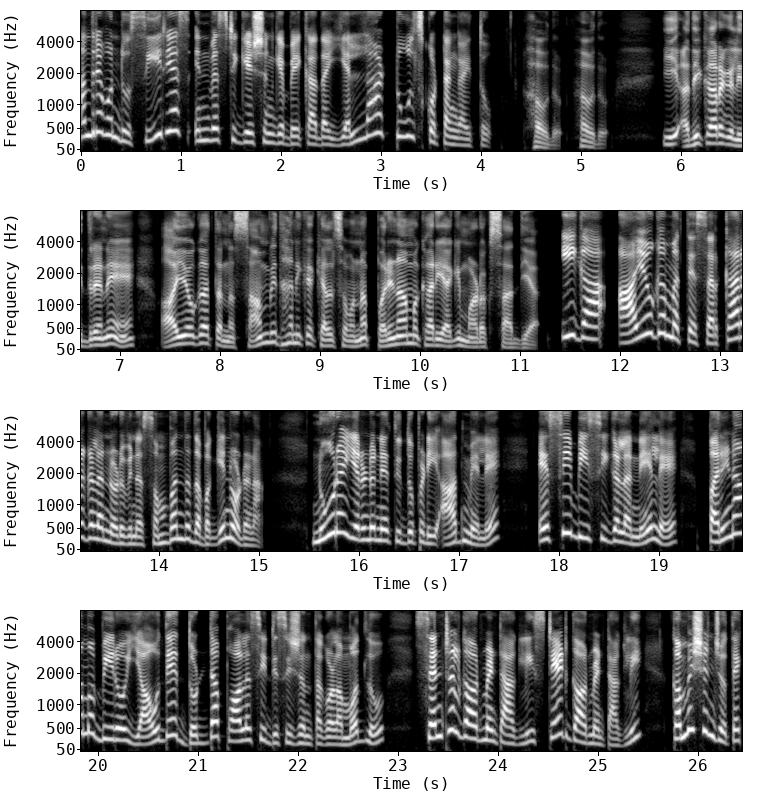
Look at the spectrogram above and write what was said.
ಅಂದ್ರೆ ಒಂದು ಸೀರಿಯಸ್ ಇನ್ವೆಸ್ಟಿಗೇಷನ್ಗೆ ಬೇಕಾದ ಎಲ್ಲಾ ಟೂಲ್ಸ್ ಕೊಟ್ಟಂಗಾಯ್ತು. ಹೌದು ಹೌದು. ಈ ಅಧಿಕಾರಗಳಿದ್ರೇನೆ ಆಯೋಗ ತನ್ನ ಸಾಂವಿಧಾನಿಕ ಕೆಲಸವನ್ನ ಪರಿಣಾಮಕಾರಿಯಾಗಿ ಮಾಡೋಕ್ ಸಾಧ್ಯ. ಈಗ ಆಯೋಗ ಮತ್ತೆ ಸರ್ಕಾರಗಳ ನಡುವಿನ ಸಂಬಂಧದ ಬಗ್ಗೆ ನೋಡೋಣ. ನೂರ ಎರಡನೇ ತಿದ್ದುಪಡಿ ಆದ್ಮೇಲೆ ಎಸ್ಸಿಬಿಸಿಗಳ ಮೇಲೆ ಪರಿಣಾಮ ಬೀರೋ ಯಾವುದೇ ದೊಡ್ಡ ಪಾಲಿಸಿ ಡಿಸಿಷನ್ ತಗೊಳ್ಳೋ ಮೊದಲು ಸೆಂಟ್ರಲ್ ಗೌರ್ಮೆಂಟ್ ಆಗ್ಲಿ ಸ್ಟೇಟ್ ಗೌರ್ಮೆಂಟ್ ಆಗ್ಲಿ ಕಮಿಷನ್ ಜೊತೆ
